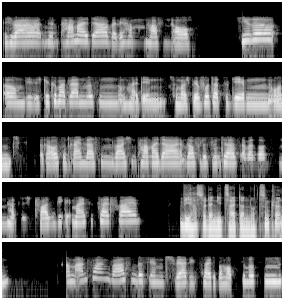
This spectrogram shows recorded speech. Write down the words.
Ich war ein paar Mal da, weil wir haben im Hafen auch Tiere, um die sich gekümmert werden müssen, um halt denen zum Beispiel Futter zu geben und raus und reinlassen war ich ein paar Mal da im Laufe des Winters, aber ansonsten hatte ich quasi die meiste Zeit frei. Wie hast du denn die Zeit dann nutzen können? Am Anfang war es ein bisschen schwer, die Zeit überhaupt zu nutzen,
